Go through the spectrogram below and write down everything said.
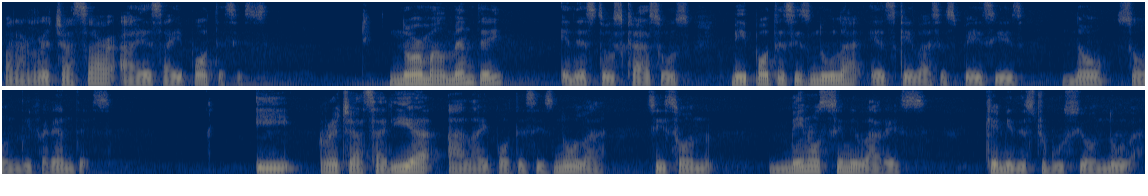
para rechazar a esa hipótesis. Normalmente, en estos casos, mi hipótesis nula es que las especies no son diferentes. y rechazaría a la hipótesis nula si son menos similares que mi distribución nula.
